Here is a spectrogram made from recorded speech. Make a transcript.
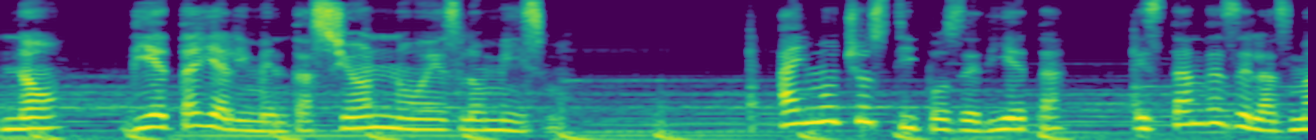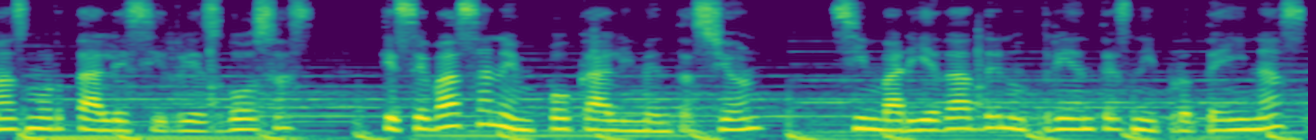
No, dieta y alimentación no es lo mismo. Hay muchos tipos de dieta, están desde las más mortales y riesgosas, que se basan en poca alimentación, sin variedad de nutrientes ni proteínas,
